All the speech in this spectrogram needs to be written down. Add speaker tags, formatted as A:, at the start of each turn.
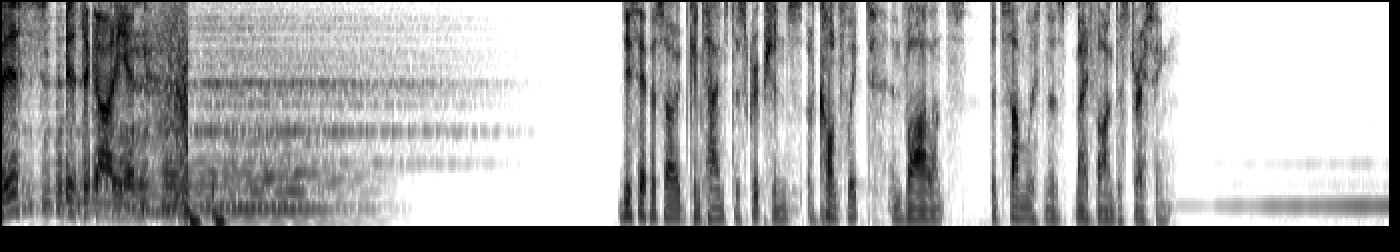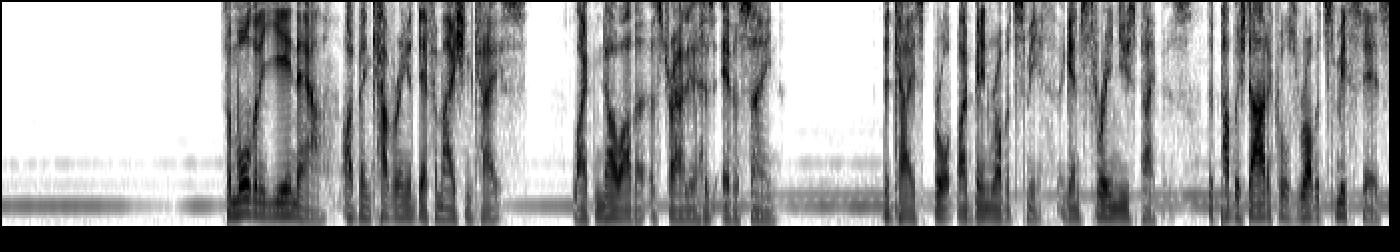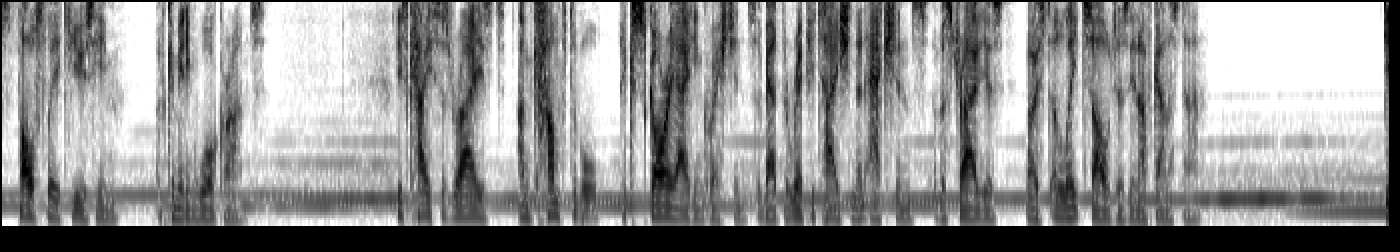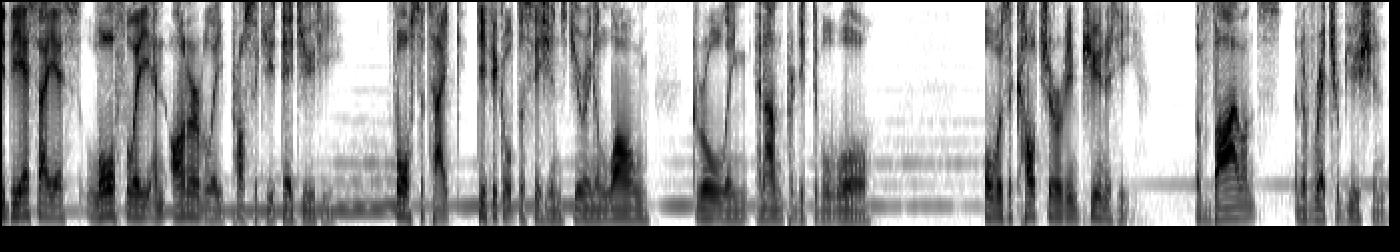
A: This is The Guardian.
B: This episode contains descriptions of conflict and violence that some listeners may find distressing. For more than a year now, I've been covering a defamation case like no other Australia has ever seen. The case brought by Ben Roberts-Smith against three newspapers that published articles Roberts-Smith says falsely accuse him of committing war crimes. This case has raised uncomfortable, excoriating questions about the reputation and actions of Australia's most elite soldiers in Afghanistan. Did the SAS lawfully and honourably prosecute their duty, forced to take difficult decisions during a long, grueling, and unpredictable war? Or was a culture of impunity, of violence, and of retribution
